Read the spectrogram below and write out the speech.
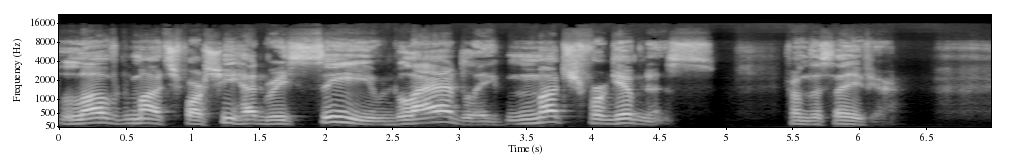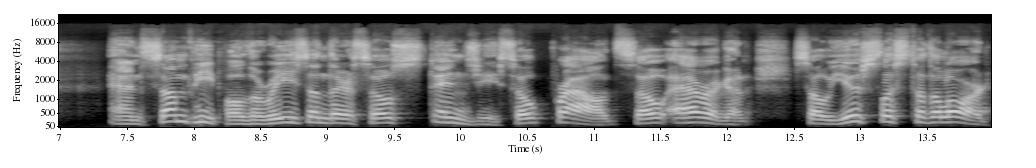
loved much, for she had received gladly much forgiveness from the Savior. And some people, the reason they're so stingy, so proud, so arrogant, so useless to the Lord,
